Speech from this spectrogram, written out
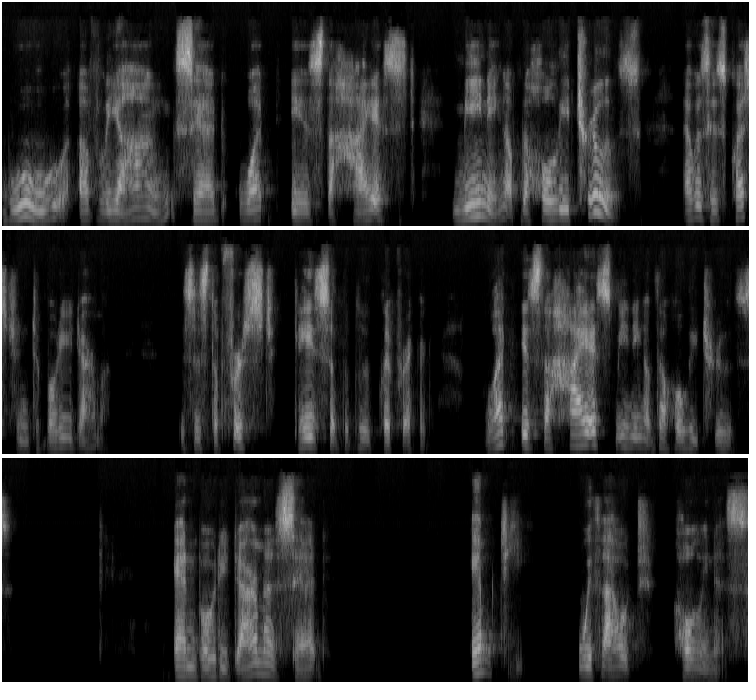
Wu of Liang said, What is the highest meaning of the holy truths? That was his question to Bodhidharma. This is the first case of the Blue Cliff record. What is the highest meaning of the holy truths? And Bodhidharma said, empty without holiness.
